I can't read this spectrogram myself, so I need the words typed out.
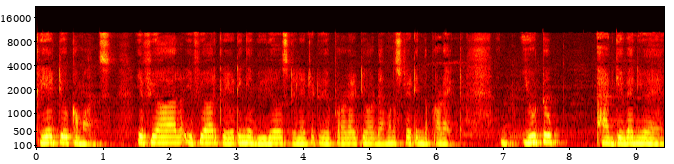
creative commons if you are if you are creating a videos related to a product you are demonstrating the product. Youtube had given you a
